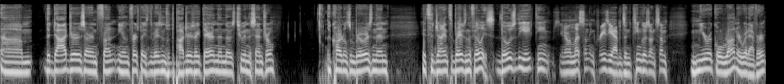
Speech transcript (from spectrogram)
um, the Dodgers are in front. You know, in first place in the divisions with the Padres right there, and then those two in the Central, the Cardinals and Brewers, and then it's the Giants, the Braves, and the Phillies. Those are the eight teams. You know, unless something crazy happens and the team goes on some miracle run or whatever,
